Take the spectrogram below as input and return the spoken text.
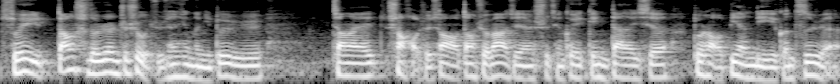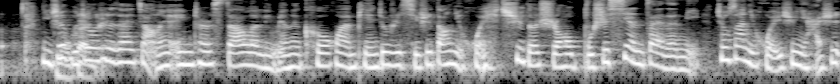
所以当时的认知是有局限性的。你对于将来上好学校、当学霸这件事情，可以给你带来一些多少便利跟资源？你这不就是在讲那个《Interstellar》里面的科幻片？就是其实当你回去的时候，不是现在的你，就算你回去，你还是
